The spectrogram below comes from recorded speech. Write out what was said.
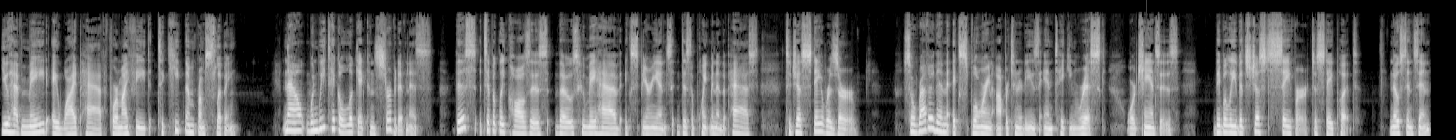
You have made a wide path for my feet to keep them from slipping. Now, when we take a look at conservativeness, this typically causes those who may have experienced disappointment in the past to just stay reserved. So rather than exploring opportunities and taking risk or chances, they believe it's just safer to stay put. No sense in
